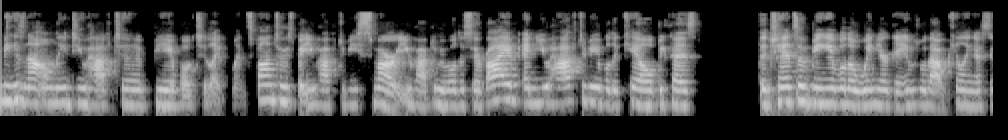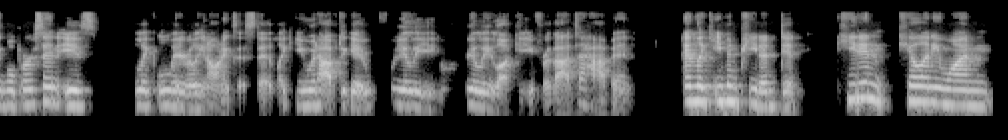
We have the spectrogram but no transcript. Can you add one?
Because not only do you have to be able to like win sponsors but you have to be smart. You have to be able to survive and you have to be able to kill because the chance of being able to win your games without killing a single person is like literally non-existent. Like you would have to get really, really lucky for that to happen. And like even Peeta did he didn't kill anyone.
